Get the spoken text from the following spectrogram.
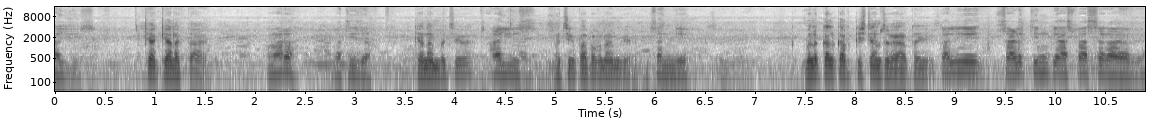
आयुष क्या क्या लगता है? हमारा भतीजा। क्या नाम बच्चे का? आयुष। बच्चे के पापा का नाम क्या है? संजय। मतलब कल कब किस टाइम से गायब था ये? कल ये साढ़े तीन के आसपास से गायब है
